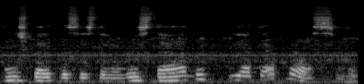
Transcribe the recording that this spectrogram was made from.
Então, espero que vocês tenham gostado e até a próxima.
